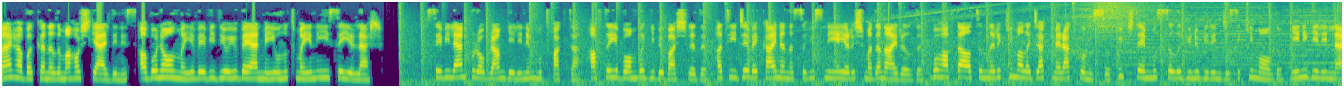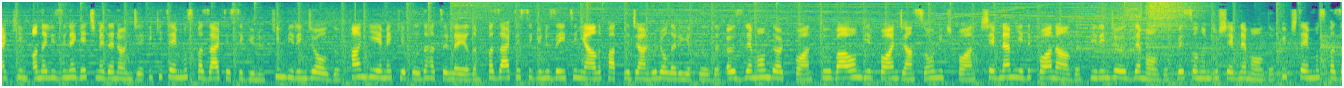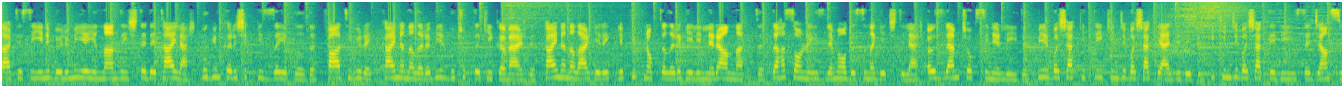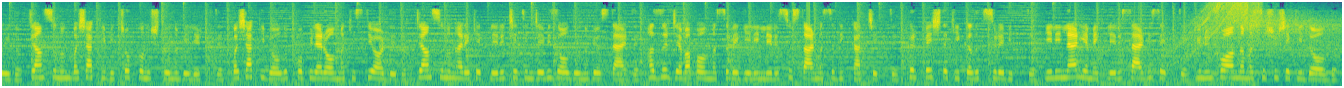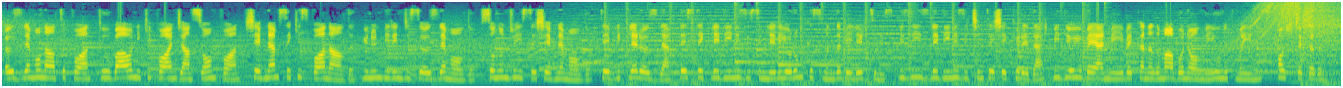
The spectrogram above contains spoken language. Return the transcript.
Merhaba kanalıma hoş geldiniz. Abone olmayı ve videoyu beğenmeyi unutmayın. İyi seyirler. Sevilen program Gelinim Mutfakta. Haftayı bomba gibi başladı. Hatice ve kaynanası Hüsniye yarışmadan ayrıldı. Bu hafta altınları kim alacak merak konusu. 3 Temmuz Salı günü birincisi kim oldu? Yeni gelinler kim? Analizine geçmeden önce 2 Temmuz Pazartesi günü kim birinci oldu? Hangi yemek yapıldı hatırlayalım. Pazartesi günü zeytinyağlı patlıcan ruloları yapıldı. Özlem 14 puan, Tuğba 11 puan, Cansu 13 puan, Şebnem 7 puan aldı. Birinci Özlem oldu ve sonuncu Şebnem oldu. 3 Temmuz Pazartesi yeni bölümü yayınlandı işte detaylar. Bugün karışık pizza yapıldı. Fatih Yürek, kaynanalara bir buçuk dakika verdi. Kaynanalar gerekli püf noktaları gelinlere anlattı. Daha sonra izleme odasına geçtiler. Özlem çok sinirliydi. Bir Başak gitti ikinci Başak geldi dedi. İkinci Başak dediği ise Cansu'ydu. Cansu'nun Başak gibi çok konuştuğunu belirtti. Başak gibi olup popüler olmak istiyor dedi. Cansu'nun hareketleri Çetin Ceviz olduğunu gösterdi. Hazır cevap olması ve gelinleri sustarması dikkat çekti. 45 dakikalık süre bitti. Gelinler yemekleri servis etti. Günün puanlaması şu şekilde oldu. Özlem 16 puan, Tuğba 12 puan, Cansu 10 puan, Şebnem 8 puan aldı. Günün birincisi Özlem oldu. Sonuncu ise Şebnem oldu. Tebrikler Özlem. Desteklediğiniz isimleri yorum kısmında belirtiniz. Bizi izlediğiniz için teşekkür eder. Videoyu beğenmeyi ve kanalıma abone olmayı unutmayınız. Hoşçakalın.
